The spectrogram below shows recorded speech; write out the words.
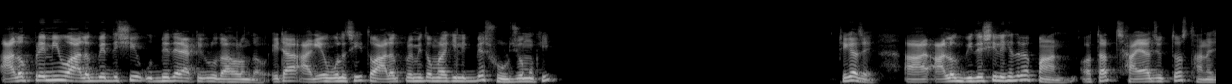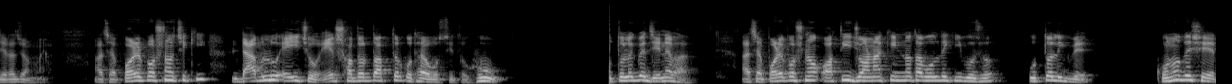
আলোকপ্রেমী ও আলোকবিদ্বেষী উদ্ভিদের একটি উদাহরণ দাও। এটা আগেও বলেছি, তো আলোকপ্রেমী তোমরা কি লিখবে? সূর্যমুখী। ঠিক আছে? আর আলোক বিদেশি লিখে দেবে পান, অর্থাৎ ছায়াযুক্ত স্থানে যেটা জন্মায়। আচ্ছা পরের প্রশ্ন হচ্ছে কি? ডাব্লিউএইচও এর সদর দপ্তর কোথায় অবস্থিত? হু। উত্তর লিখবে জেনেভা। আচ্ছা পরের প্রশ্ন অতি জনাকীর্ণতা বলতে কি বোঝো? উত্তর লিখবে, কোনো দেশের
